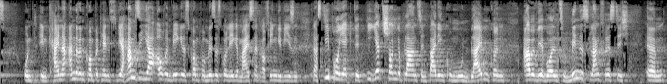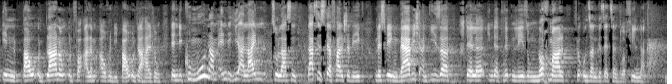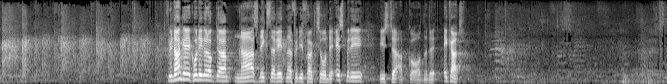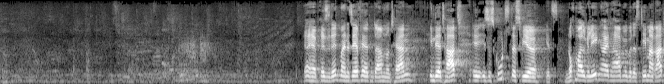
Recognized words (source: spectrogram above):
und in keiner anderen Kompetenz. Wir haben Sie ja auch im Wege des Kompromisses, Kollege Meysner, darauf hingewiesen, dass die Projekte, die jetzt schon geplant sind, bei den Kommunen bleiben können. Aber wir wollen zumindest langfristig ähm, in Bau und Planung und vor allem auch in die Bauunterhaltung. Denn die Kommunen am Ende hier allein zu lassen, das ist der falsche Weg. Deswegen werbe ich an dieser Stelle in der dritten Lesung noch einmal für unseren Gesetzentwurf. Vielen Dank. Vielen Dank, Herr Kollege Dr. Naas. Nächster Redner für die Fraktion der SPD ist der Abg. Eckert. Ja, Herr Präsident, meine sehr verehrten Damen und Herren! In der Tat äh, ist es gut, dass wir jetzt noch einmal Gelegenheit haben, über das Thema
